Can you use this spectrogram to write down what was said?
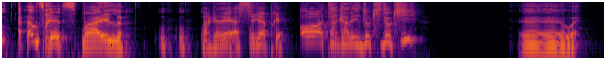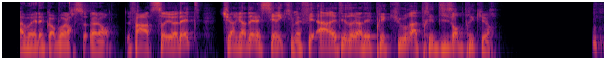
après Smile. T'as regardé la série après? Oh, t'as regardé Doki Doki? Euh, ouais. Ah ouais, d'accord. Bon, alors, alors, enfin, soyons honnêtes, tu as regardé la série qui m'a fait arrêter de regarder Précure après 10 ans de Précure.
